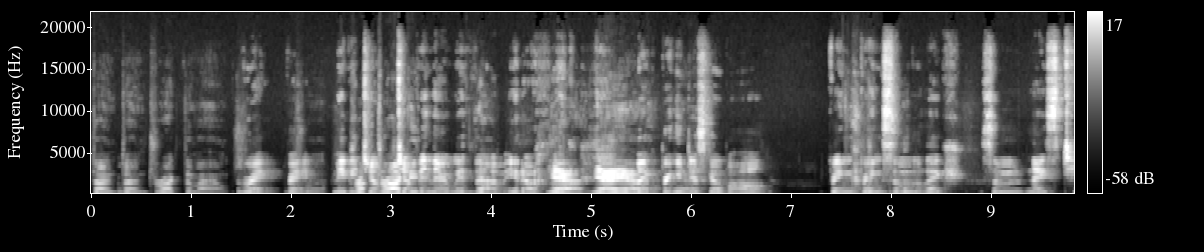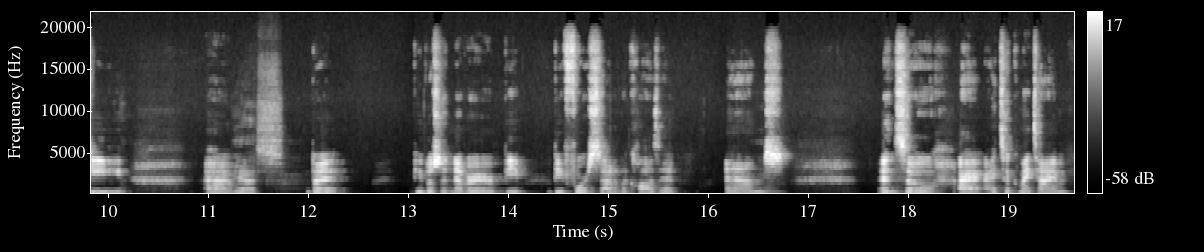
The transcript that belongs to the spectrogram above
don't don't drag them out. Right, right. Maybe Dra- jump jump it- in there with yeah. them, you know. Yeah, yeah, yeah. like bring a yeah. disco ball, bring bring some like some nice tea. Um, Yes. But people should never be be forced out of the closet, and Hmm. and so I, I took my time,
